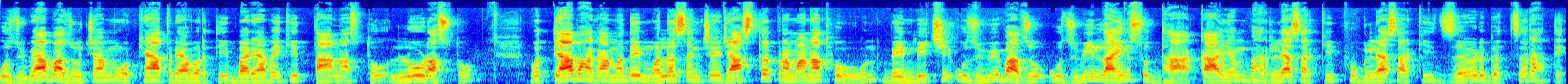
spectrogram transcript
उजव्या बाजूच्या मोठ्या आतड्यावरती बऱ्यापैकी ताण असतो लोड असतो. व त्या भागामध्ये मलसंचय जास्त प्रमाणात होऊन बेंबीची उजवी बाजू उजवी लाईनसुद्धा कायम भरल्यासारखी फुगल्यासारखी जड गच्च राहते.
